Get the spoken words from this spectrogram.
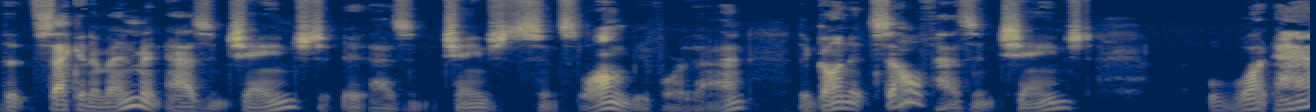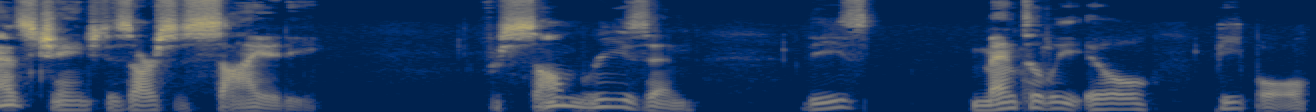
the Second Amendment hasn't changed. It hasn't changed since long before that. The gun itself hasn't changed. What has changed is our society. For some reason, these mentally ill people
